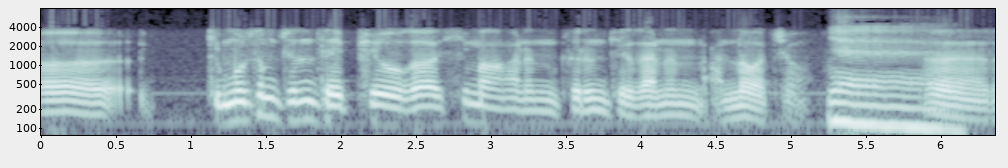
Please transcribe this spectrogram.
어, 김무성 전 대표가 희망하는 그런 결과는 안 나왔죠. 예. 어,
